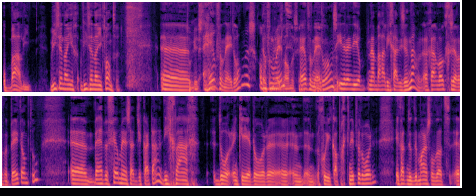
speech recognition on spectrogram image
op Bali, wie zijn dan je, wie zijn dan je klanten? Eh, heel veel Nederlanders op Heel het moment. Ja. heel veel Ja. Nederlanders. Iedereen die op, naar Bali gaat, die zegt, nou, dan gaan we ook gezellig naar Peetoom toe. Eh, we hebben veel mensen uit Jakarta die graag door een keer door eh, een, een goede kapper geknipt willen worden. Ik had natuurlijk de marzel dat eh,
